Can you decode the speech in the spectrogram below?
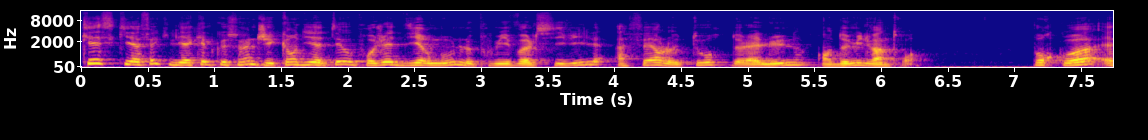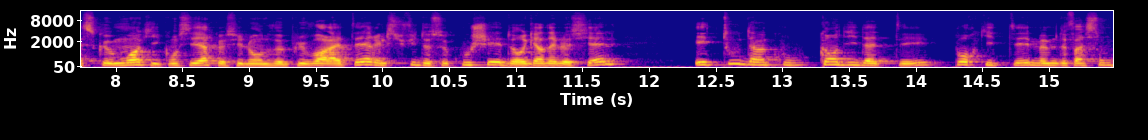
Qu'est-ce qui a fait qu'il y a quelques semaines j'ai candidaté au projet Dear Moon, le premier vol civil à faire le tour de la Lune en 2023 Pourquoi est-ce que moi qui considère que si l'on ne veut plus voir la Terre, il suffit de se coucher et de regarder le ciel, et tout d'un coup candidater pour quitter, même de façon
